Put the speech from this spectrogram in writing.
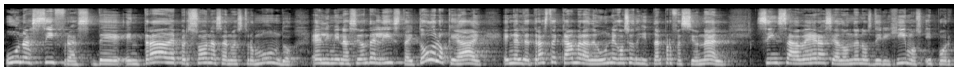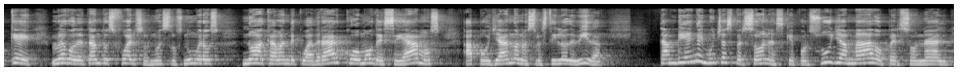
unas cifras de entrada de personas a nuestro mundo, eliminación de lista y todo lo que hay en el detrás de cámara de un negocio digital profesional sin saber hacia dónde nos dirigimos y por qué, luego de tanto esfuerzo, nuestros números no acaban de cuadrar como deseamos, apoyando nuestro estilo de vida. También hay muchas personas que por su llamado personal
